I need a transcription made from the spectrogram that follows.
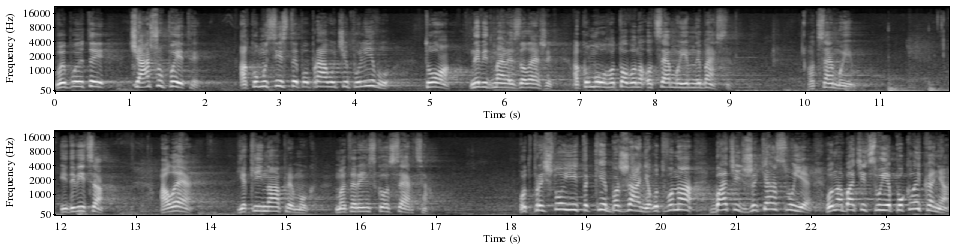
ви будете чашу пити, а кому сісти по праву чи по ліву, то не від мене залежить, а кому готовано оце моїм небесним. Оце моїм. І дивіться, але який напрямок материнського серця? От прийшло їй таке бажання, от вона бачить життя своє, вона бачить своє покликання,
